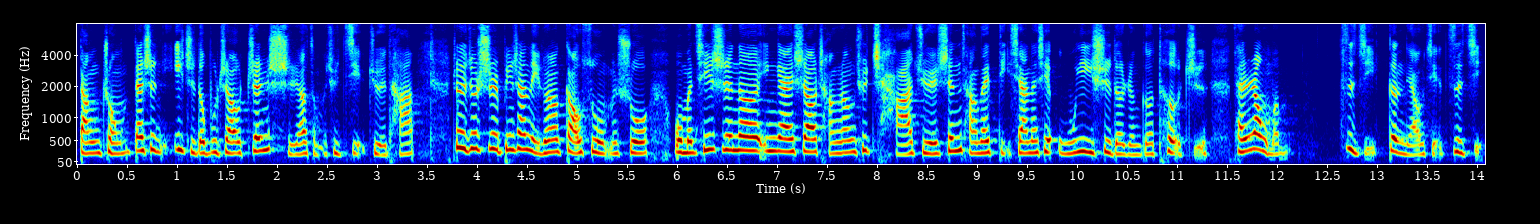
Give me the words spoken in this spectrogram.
当中，但是你一直都不知道真实要怎么去解决它。这个就是冰山理论要告诉我们说，我们其实呢，应该是要常常去察觉深藏在底下那些无意识的人格特质，才能让我们。自己更了解自己，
